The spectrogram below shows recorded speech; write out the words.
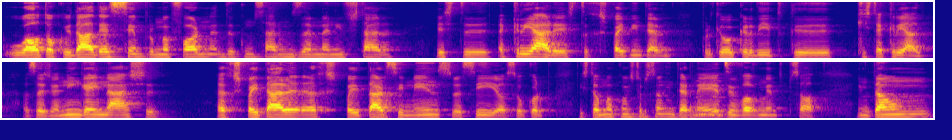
o autocuidado é sempre uma forma de começarmos a manifestar este, a criar este respeito interno, porque eu acredito que, que isto é criado. Ou seja, ninguém nasce a respeitar a respeitar-se imenso a si, ao seu corpo. Isto é uma construção interna, é uhum. desenvolvimento pessoal. Então,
